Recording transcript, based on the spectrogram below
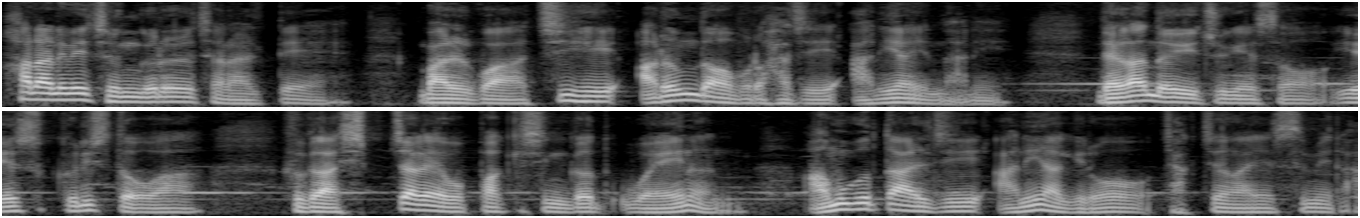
하나님의 증거를 전할 때 말과 지혜의 아름다움으로 하지 아니하였나니 내가 너희 중에서 예수 그리스도와 그가 십자가에 못 박히신 것 외에는 아무것도 알지 아니하기로 작정하였습니다.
